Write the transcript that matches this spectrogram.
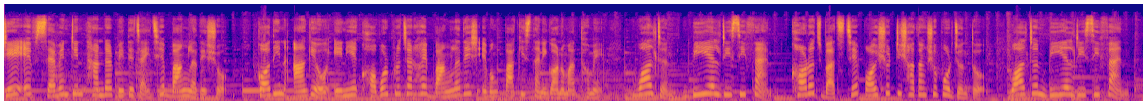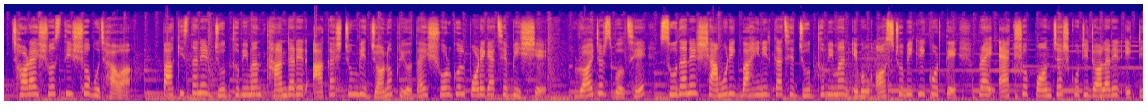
জে এফ সেভেন্টিন থান্ডার পেতে চাইছে বাংলাদেশও। কদিন আগেও এ নিয়ে খবর প্রচার হয় বাংলাদেশ এবং পাকিস্তানি গণমাধ্যমে। ওয়ালটন বিএলডিসি ফ্যান, খরচ বাঁচছে পঁয়ষট্টি শতাংশ পর্যন্ত। ওয়ালটন বিএলডিসি ফ্যান, ছড়ায় স্বস্তির সবুজ হাওয়া। পাকিস্তানের যুদ্ধবিমান থান্ডারের আকাশচুম্বী জনপ্রিয়তায় শোরগোল পড়ে গেছে বিশ্বে। রয়টার্স বলছে, সুদানের সামরিক বাহিনীর কাছে যুদ্ধবিমান এবং অস্ত্র বিক্রি করতে প্রায় একশো পঞ্চাশ কোটি ডলারের একটি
